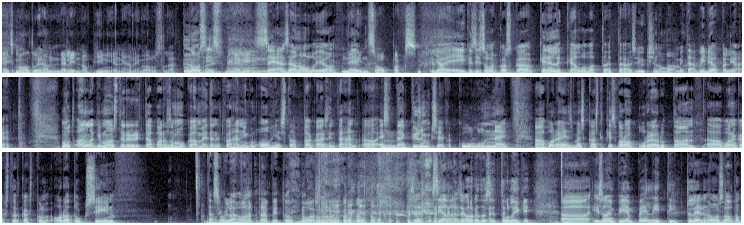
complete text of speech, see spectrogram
Eikö me oltu ihan nelin opinion ihan niin kuin alussa lähtien? No siis, nelin, sehän se on ollut joo. nelin soapbox. Joo, eikä siis ole koskaan kenellekään luvattu, että tämä olisi yksinomaan mitään videopeliaihetta. Mutta Unlucky Monster yrittää parhaansa mukaan meitä nyt vähän niin kuin ohjastaa takaisin tähän. Uh, esitetään mm. kysymyksiä, joka kuuluu näin. Uh, vuoden ensimmäisessä kastikkeessa varmaan pureudutaan uh, vuoden 2023 odotuksiin. Tässä kyllä on, Tämä vitu vuosi on. se, sieltähän se odotus jo tulikin. Uh, isoimpien pelititteleiden osalta,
